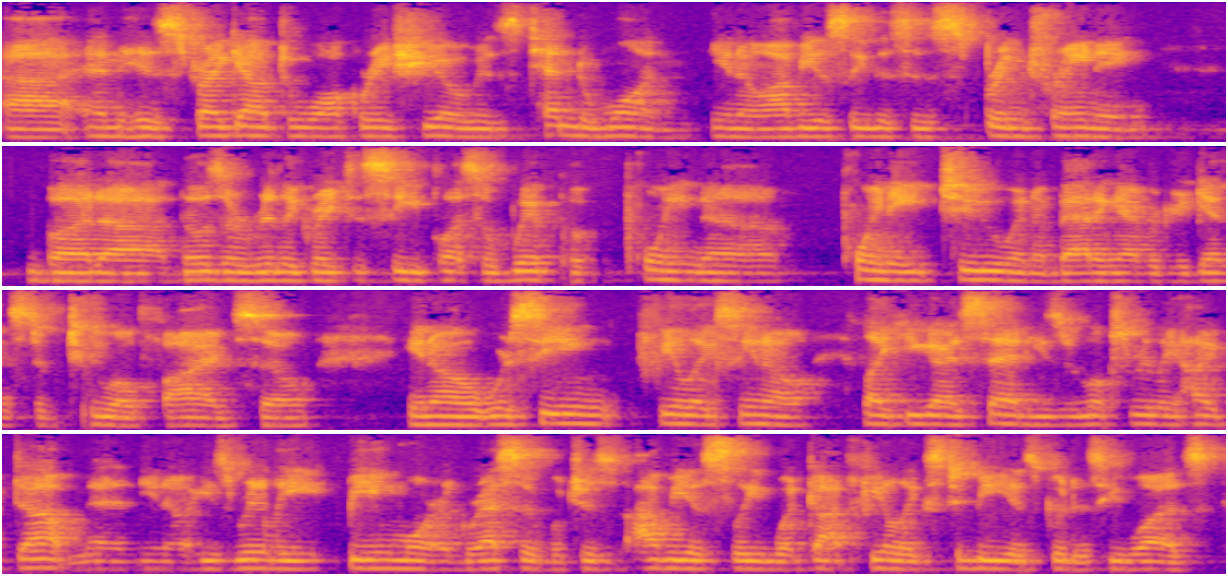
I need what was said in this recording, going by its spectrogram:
Uh, and his strikeout to walk ratio is 10 to 1. You know, obviously this is spring training, but uh, those are really great to see. Plus a whip of point, uh, 0.82 and a batting average against of 205. So, you know, we're seeing Felix, you know, like you guys said, he looks really hyped up, and you know he's really being more aggressive, which is obviously what got Felix to be as good as he was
